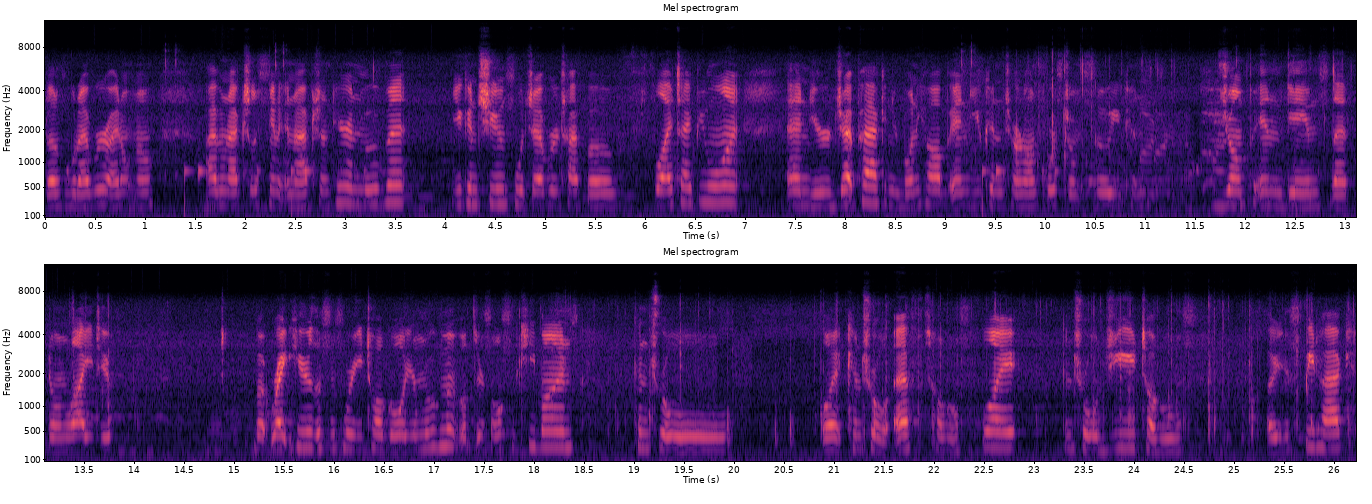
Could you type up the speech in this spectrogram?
does whatever. I don't know. I haven't actually seen it in action. Here in movement, you can choose whichever type of fly type you want, and your jetpack and your bunny hop, and you can turn on force jump, so you can jump in games that don't allow you to. But right here, this is where you toggle all your movement, but there's also keybinds, control, like control F, toggle flight, control G, toggle your speed hack,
